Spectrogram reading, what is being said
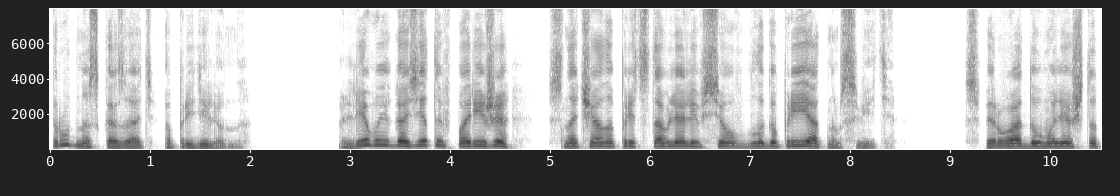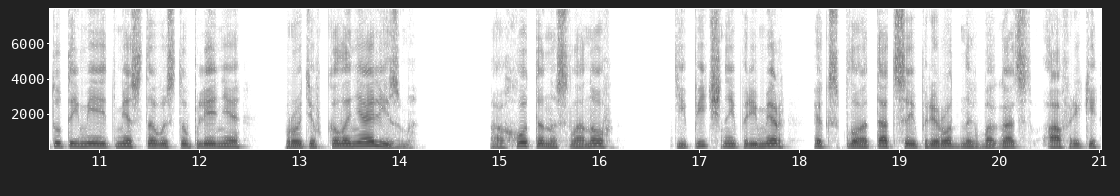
Трудно сказать определенно. Левые газеты в Париже сначала представляли все в благоприятном свете. Сперва думали, что тут имеет место выступление против колониализма. Охота на слонов — типичный пример эксплуатации природных богатств Африки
